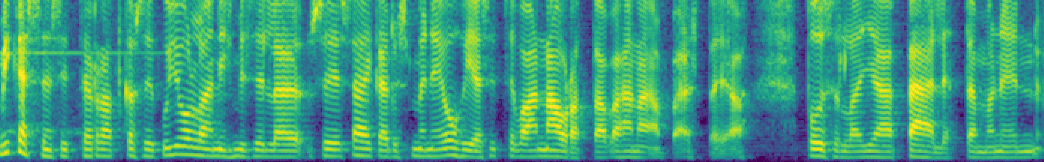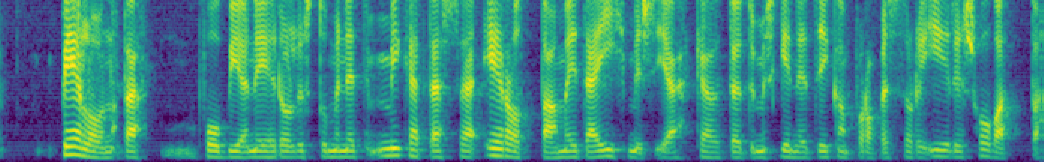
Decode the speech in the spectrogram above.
Mikä sen sitten ratkaisee, kun jollain ihmisellä se säikäydys menee ohi ja sitten se vaan naurattaa vähän ajan päästä ja toisella jää päälle tämmöinen pelon tai fobian ehdollistuminen, että mikä tässä erottaa meitä ihmisiä, käyttäytymisgenetiikan professori Iiris Hovatta?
